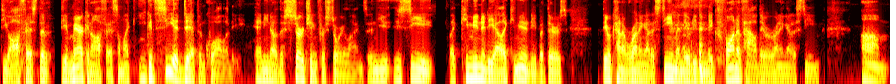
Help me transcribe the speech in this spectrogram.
The Office, the the American Office. I'm like, you could see a dip in quality, and you know, they're searching for storylines, and you you see like Community. I like Community, but there's they were kind of running out of steam, and they would even make fun of how they were running out of steam. Um,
